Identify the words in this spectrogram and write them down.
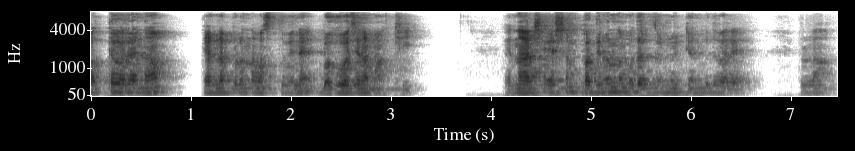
പത്ത് വരെ നാം എണ്ണപ്പെടുന്ന വസ്തുവിനെ ബഹുവചനമാക്കി. എന്നാൽ ശേഷം പതിനൊന്ന് മുതൽ തൊണ്ണൂറ്റൊൻപത് വരെ ഉള്ള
